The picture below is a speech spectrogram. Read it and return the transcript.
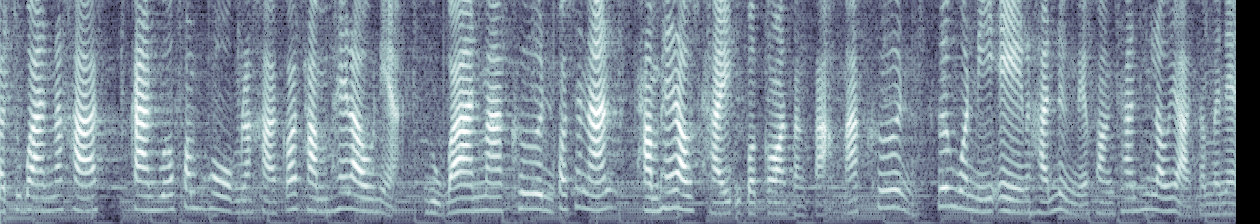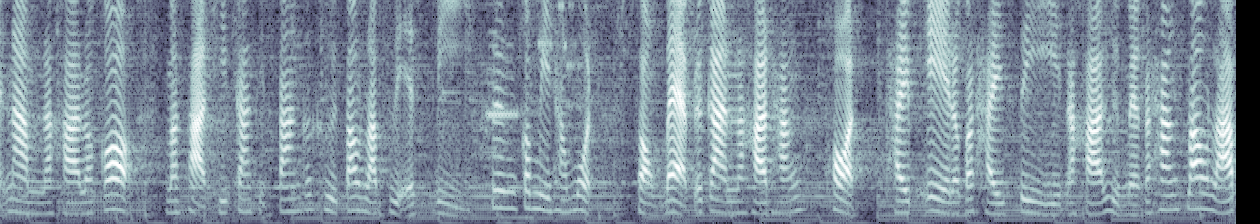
ปัจจุบันนะคะการ work from home นะคะก็ทำให้เราเนี่ยอยู่บ้านมากขึ้น เพราะฉะนั้นทำให้เราใช้อุปกรณ์ต่างๆ มากขึ้น ซึ่งวันนี้เองนะคะหนึ่งในฟังก์ชันที่เราอยากจะมาแนะนำนะคะ แล้วก็มาสาธิตการติดตั้งก็คือเต้ารับ USB ซึ่งก็มีทั้งหมด 2 แบบด้วยกันนะคะ ทั้งพอร์ต Type A แล้วก็ Type C นะคะหรือแม้กระทั่งเต้ารับ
